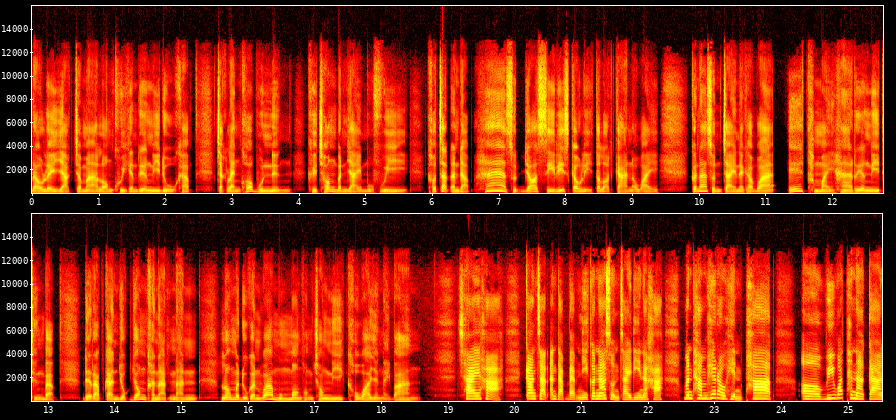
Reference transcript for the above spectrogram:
เราเลยอยากจะมาลองคุยกันเรื่องนี้ดูครับ จากแหล่งข้อมูลหนึ่งคือช่องบรรยาย Movie เขาจัดอันดับ 5 สุดยอดซีรีส์เกาหลีตลอดการเอาไว้ ก็น่าสนใจนะครับว่า เอ๊ะทำไม 5 เรื่องนี้ถึงแบบ ได้รับการยกย่องขนาดนั้น ลองมาดูกันว่ามุมมองของช่องนี้เขาว่ายังไงบ้าง ใช่ค่ะ การจัดอันดับแบบนี้ก็น่าสนใจดีนะคะ มันทำให้เราเห็นภาพวิวัฒนาการ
